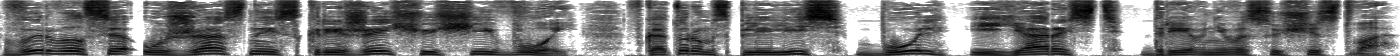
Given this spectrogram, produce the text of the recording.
вырвался ужасный скрежещущий вой, в котором сплелись боль и ярость древнего существа.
